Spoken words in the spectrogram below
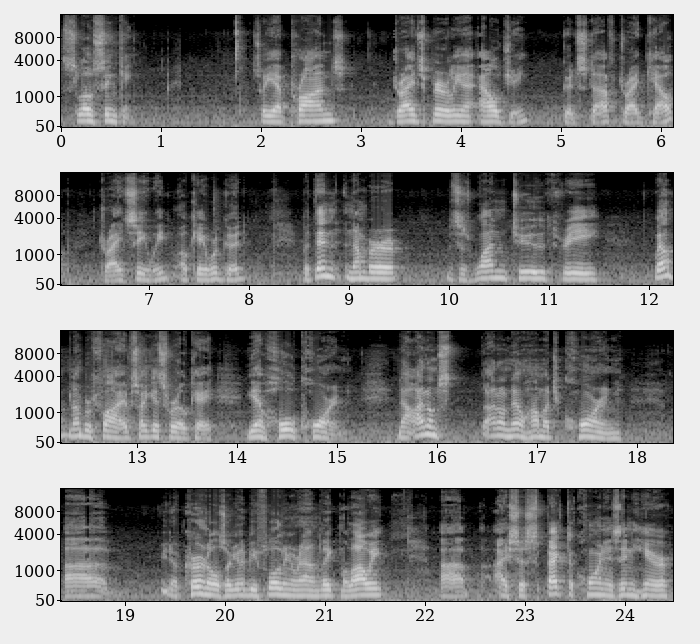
slow sinking. So you have prawns, dried spirulina algae, good stuff, dried kelp, dried seaweed. Okay, we're good. But then number, this is one, two, three, well, number five, so I guess we're okay. You have whole corn. Now, I don't, I don't know how much corn, uh, you know, kernels are going to be floating around Lake Malawi. Uh, I suspect the corn is in here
